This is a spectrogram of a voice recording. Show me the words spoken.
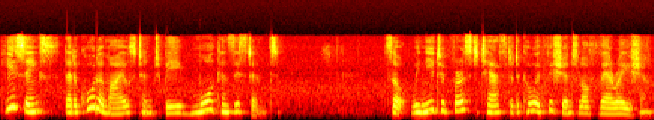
He thinks that the quarter miles tend to be more consistent. So we need to first test the coefficient of variation,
